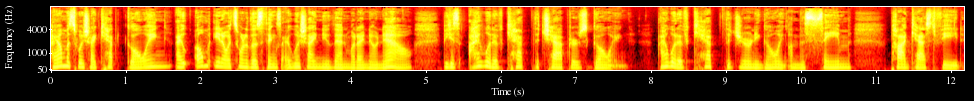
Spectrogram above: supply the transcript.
I almost wish I kept going. I, um, you know, it's one of those things I wish I knew then what I know now because I would have kept the chapters going. I would have kept the journey going on the same podcast feed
